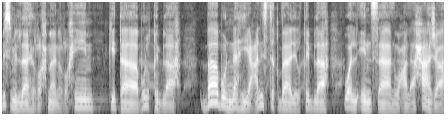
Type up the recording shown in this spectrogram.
بسم الله الرحمن الرحيم. كتاب القبلة. باب النهي عن استقبال القبلة والإنسان على حاجة.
